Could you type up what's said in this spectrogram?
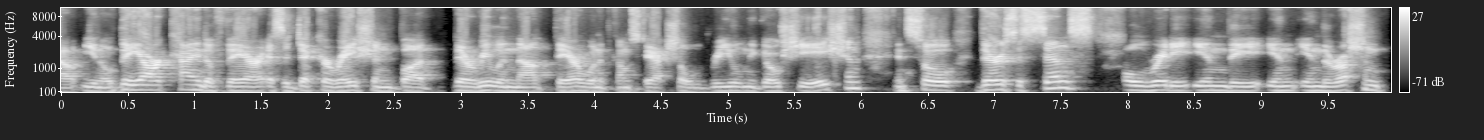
out. You know, they are kind of there as a decoration, but they're really not there when it comes to actual real negotiation. And so there's a sense already in the in in the Russian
